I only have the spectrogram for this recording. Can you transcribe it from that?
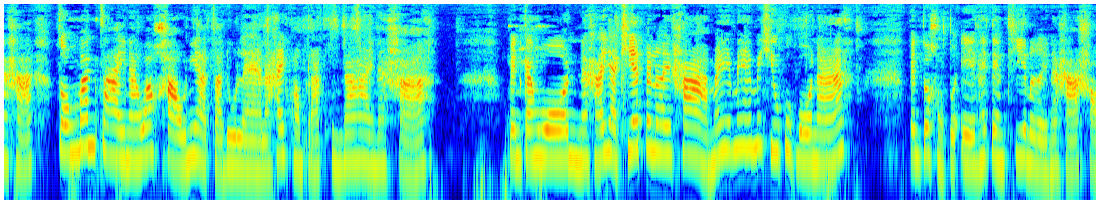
นะคะ จงมั่นใจนะว่าเขาเนี่ยจะดูแลและให้ความรักคุณได้นะคะ เป็นกังวลนะคะ อย่าเครียดไปเลยค่ะ ไม่ไม่ไม่คิ้วผูกโบนะ เป็นตัวของตัวเองให้เต็มที่เลยนะคะ เขา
